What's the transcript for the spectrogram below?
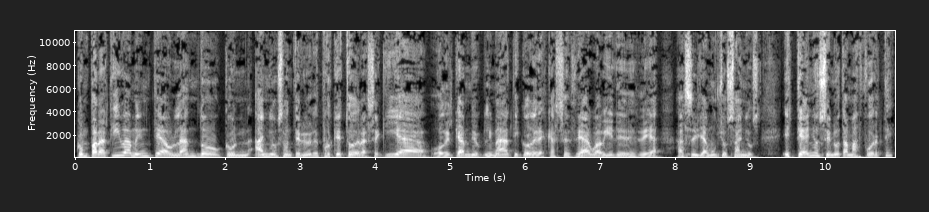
Comparativamente hablando con años anteriores, porque esto de la sequía o del cambio climático, de la escasez de agua, viene desde hace ya muchos años, ¿este año se nota más fuerte?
